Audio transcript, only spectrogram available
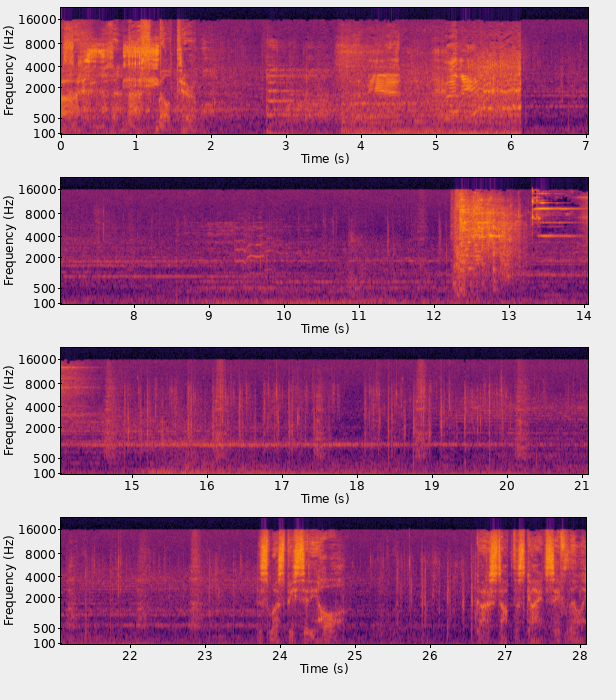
God. That mask smelled terrible. This must be City Hall. Gotta stop this guy and save Lily.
